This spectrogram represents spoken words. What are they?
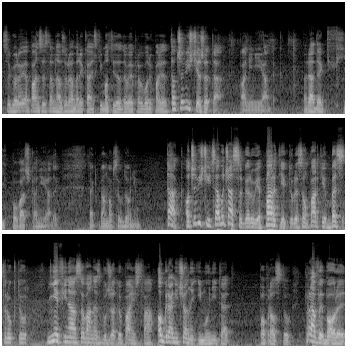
Sugeruje Pan system na wzór amerykański, mocniej zadawia prawybory w parlamencie? To oczywiście, że tak, Panie Nijadek. Radek Poważka Nijadek. Taki Pan ma pseudonim. Tak, oczywiście i cały czas sugeruje partie, które są partie bez struktur, niefinansowane z budżetu państwa, ograniczony immunitet, po prostu, prawybory,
